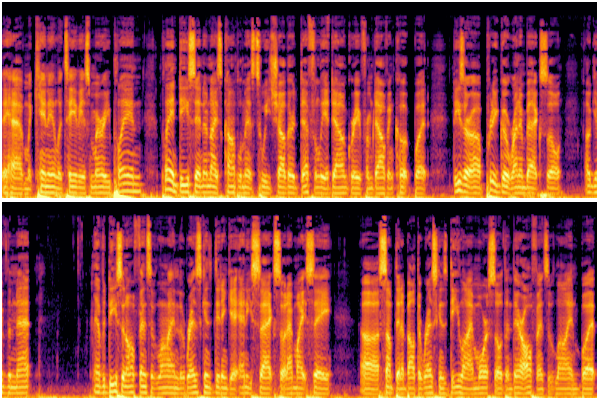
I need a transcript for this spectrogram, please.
They have McKinnon, Latavius Murray playing playing decent. They're nice compliments to each other. Definitely a downgrade from Dalvin Cook, but these are uh, pretty good running backs, so I'll give them that. They have a decent offensive line. The Redskins didn't get any sacks, so that might say uh, something about the Redskins D line more so than their offensive line, but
